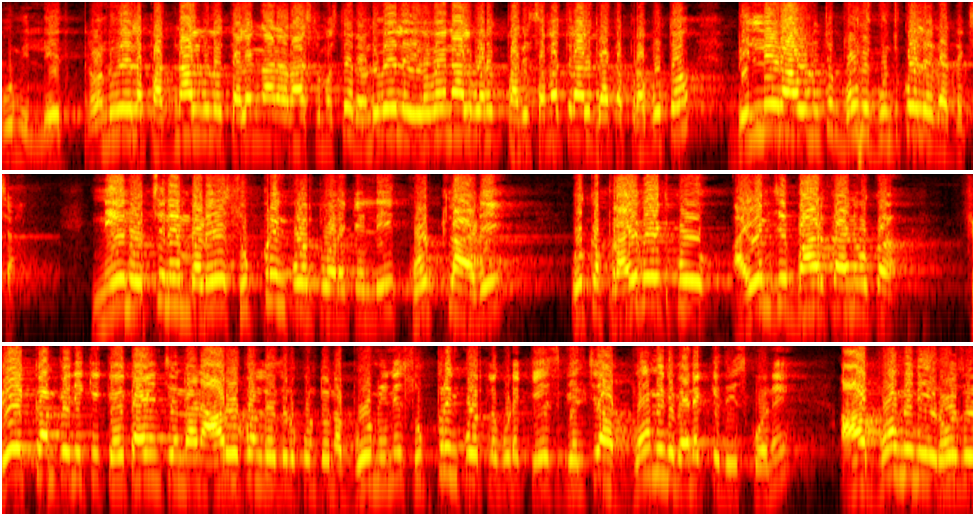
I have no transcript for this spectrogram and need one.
భూమి లేదు. రెండు వేల పద్నాలుగులో తెలంగాణ రాష్ట్రం వస్తే రెండు వేల ఇరవై నాలుగు వరకు పది సంవత్సరాల గత ప్రభుత్వం బిల్లీరావు నుంచి భూమి గుంజుకోలేదు అధ్యక్ష. నేను వచ్చిన ఎంబడే సుప్రీంకోర్టు వరకు వెళ్ళి కోట్లాడి ఒక ప్రైవేట్కు ఐఎంజీ భారత్ అని ఒక ఫేక్ కంపెనీకి కేటాయించిందని ఆరోపణలు ఎదుర్కొంటున్న భూమిని సుప్రీంకోర్టులో కూడా కేసు గెలిచి ఆ భూమిని వెనక్కి తీసుకొని ఆ భూమిని ఈరోజు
